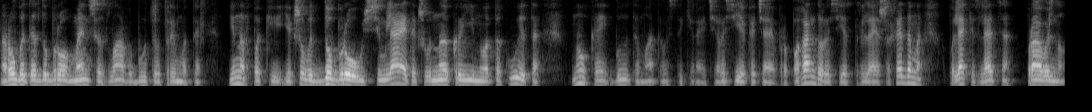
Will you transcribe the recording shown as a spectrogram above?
робите добро, менше зла, ви будете отримати. І навпаки, якщо ви добро ущемляєте, якщо ви на Україну атакуєте, ну окей, будете мати ось такі речі. Росія качає пропаганду, Росія стріляє шахедами, а поляки зляться правильно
